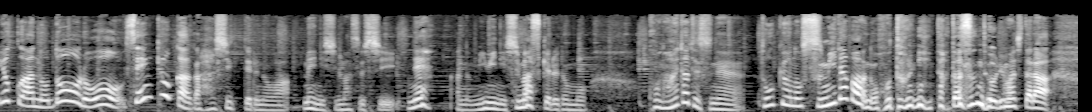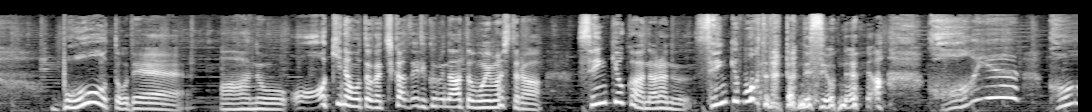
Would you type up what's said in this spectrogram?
よくあの道路を選挙カーが走ってるのは目にしますしねあの耳にしますけれどもこの間ですね東京の隅田川のほとりに佇んでおりましたらボートであの大きな音が近づいてくるなと思いましたら選挙カーならぬ選挙ボートだったんですよね。あこういうこういう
